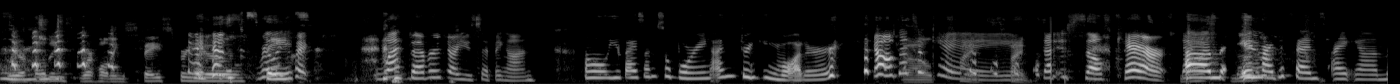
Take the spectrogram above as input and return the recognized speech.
We're holding we're holding space for you. really quick. What beverage are you sipping on? Oh, you guys, I'm so boring. I'm drinking water. Oh, that's Oh, it's fine, okay. fine. That is self care. Um, no. in my defense, I am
